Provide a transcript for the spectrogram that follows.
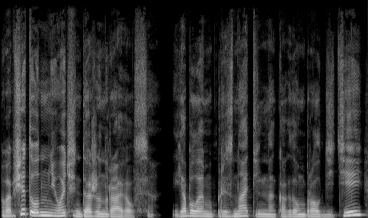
Вообще-то он мне очень даже нравился. Я была ему признательна, когда он брал детей,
